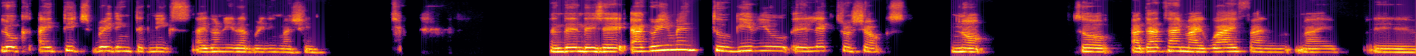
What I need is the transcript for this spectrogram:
look, I teach breathing techniques. I don't need a breathing machine. And then they say, agreement to give you electroshocks. No. So at that time, my wife and my uh,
